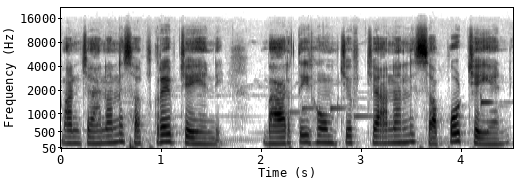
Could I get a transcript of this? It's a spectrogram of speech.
మన ఛానల్ని సబ్స్క్రైబ్ చేయండి భారతీ హోమ్ చెఫ్ ఛానల్ని సపోర్ట్ చేయండి.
